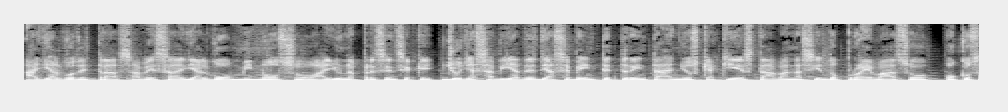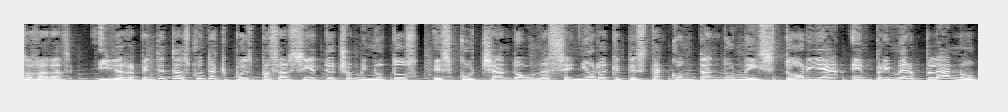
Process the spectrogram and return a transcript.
hay algo detrás, ¿sabes? Hay algo ominoso, hay una presencia que yo ya sabía desde hace 20, 30 años que aquí estaban haciendo pruebas o, o cosas raras y de repente te das cuenta que puedes pasar 7, 8 minutos escuchando a una señora que te está contando una historia en primer plano,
